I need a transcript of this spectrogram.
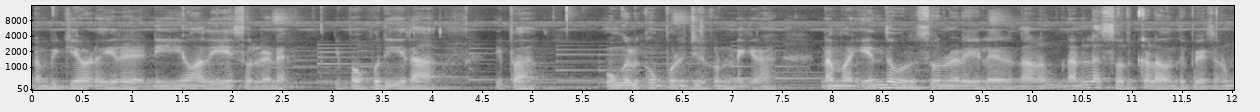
நம்பிக்கையோடு இரு. நீயும் அதையே சொல்லுன்னு. இப்போ புரியுதா? இப்போ உங்களுக்கும் புரிஞ்சிருக்கும்னு நினைக்கிறேன். நம்ம எந்த ஒரு சூழ்நிலையில் இருந்தாலும் நல்ல சொற்களை வந்து பேசணும்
